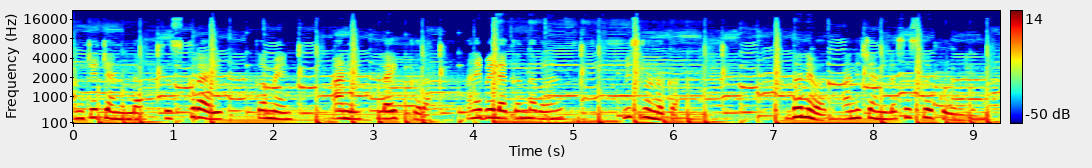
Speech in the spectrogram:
आमच्या चॅनलला सबस्क्राईब कमेंट आणि लाईक करा आणि बेल आयकन दाबायला विसरू नका. धन्यवाद. आणि चॅनलला सबस्क्राईब करून घ्या.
